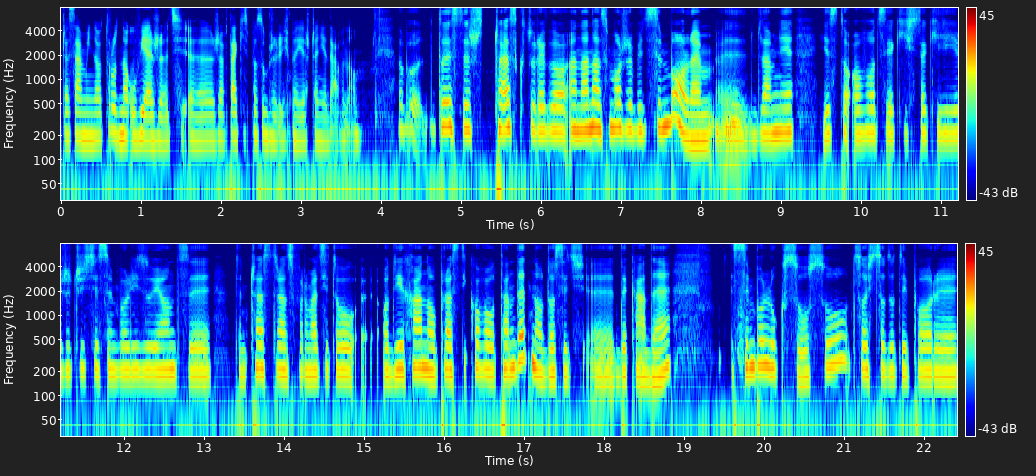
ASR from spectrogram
czasami no, trudno uwierzyć, że w taki sposób żyliśmy jeszcze niedawno. No to jest też czas, którego ananas może być symbolem. Mhm. Dla mnie jest to owoc jakiś taki rzeczywiście symbolizujący ten czas transformacji, tą odjechaną, plastikową, tandetną dosyć e, dekadę. Symbol luksusu, coś, co do tej pory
